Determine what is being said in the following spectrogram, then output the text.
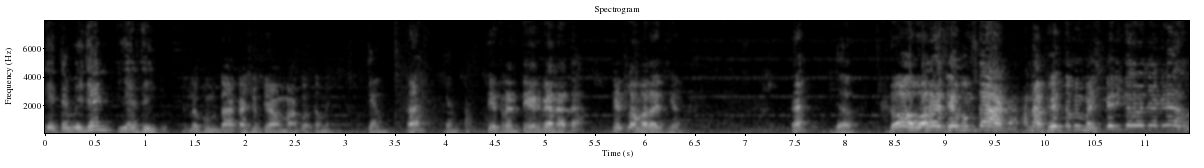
તે તમે છે ને તૈયાર થઈ ગયો એટલે ઘૂમતા આકા શું કહેવા માંગો તમે? કેમ? હા? કેમ? તે ટ્રેન તેરવ્યા નતા કેટલા મરા થયા? હે? દહ વર્ષ છે અને ફેર તમે મશ્કરી કરવા નીકળ્યા છો?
